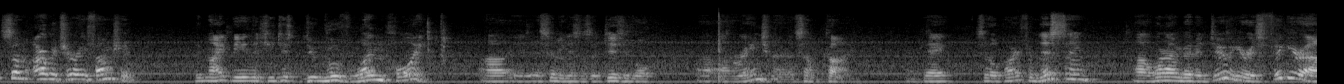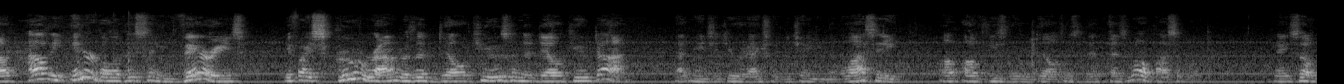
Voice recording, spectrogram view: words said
some arbitrary function. It might be that you just do move one point, uh, assuming this is a digital uh, arrangement of some kind. Okay, so apart from this thing, uh, what I'm going to do here is figure out how the interval of this thing varies if I screw around with the del q's and the del q dot. That means that you would actually be changing the velocity of, of these little deltas as well, possibly. Okay, so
